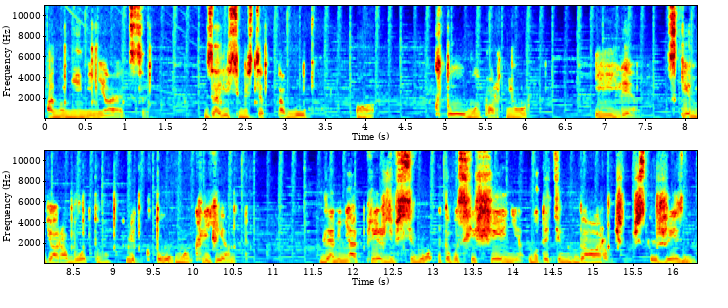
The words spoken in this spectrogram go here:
оно не меняется. В зависимости от того, а, кто мой партнер или с кем я работаю, или кто мой клиент – Для меня прежде всего это восхищение вот этим даром человеческой жизни.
